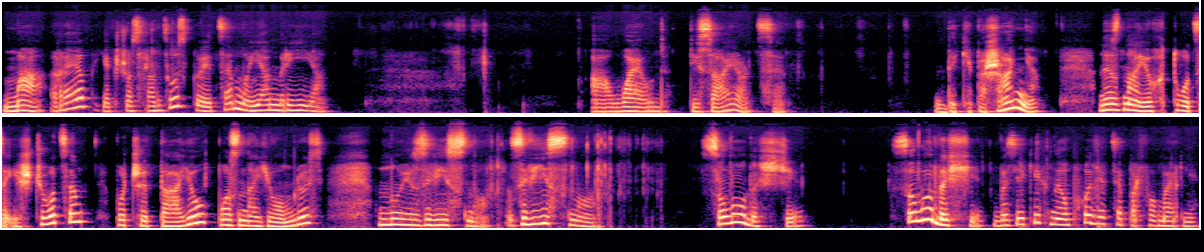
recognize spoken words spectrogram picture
Марев, якщо з французької, це моя мрія. А Wild Desire це дике бажання. Не знаю, хто це і що це. Почитаю, познайомлюсь. Ну і звісно, звісно, солодощі. Солодощі, без яких не обходяться парфумерні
